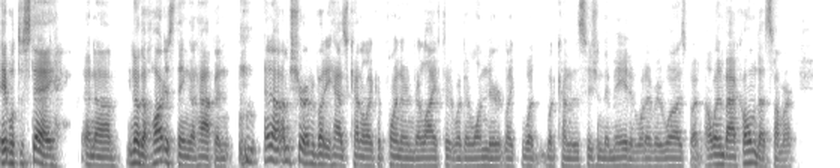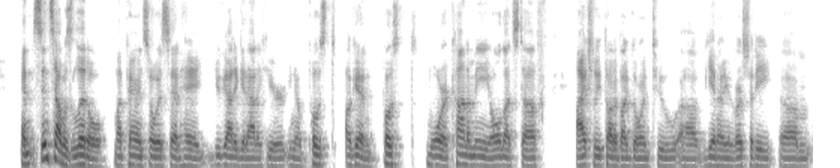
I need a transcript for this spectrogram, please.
able to stay. And um, you know, the hardest thing that happened, and I'm sure everybody has kind of like a point in their life to where they wonder like what what kind of decision they made and whatever it was. But I went back home that summer, and since I was little, my parents always said, "Hey, you got to get out of here." You know, post again, post war economy, all that stuff. I actually thought about going to uh, Vienna University um,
